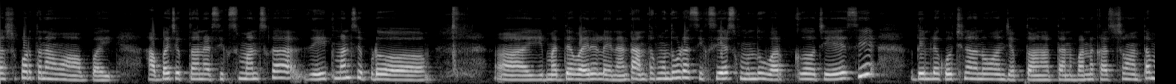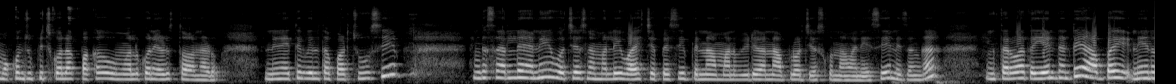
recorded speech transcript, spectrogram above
కష్టపడుతున్నామో ఆ అబ్బాయి. అబ్బాయి చెప్తా ఉన్నాడు సిక్స్ మంత్స్గా ఎయిట్ మంత్స్ ఇప్పుడు ఈ మధ్య వైరల్ అయిన. అంటే అంతకుముందు కూడా సిక్స్ ఇయర్స్ ముందు వర్క్ చేసి దీంట్లోకి వచ్చినాను అని చెప్తా ఉన్నాడు తన పడిన కష్టం అంతా మొక్కను చూపించుకోలేక పక్కకు మలుకొని ఏడుస్తూ ఉన్నాడు. నేనైతే వీళ్ళతో పాటు చూసి ఇంకా సర్లే అని వచ్చేసిన. మళ్ళీ వాయిస్ చెప్పేసి పిన్న మన వీడియో అన్న అప్లోడ్ చేసుకుందాం అనేసి నిజంగా తర్వాత ఏంటంటే ఆ అబ్బాయి నేను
